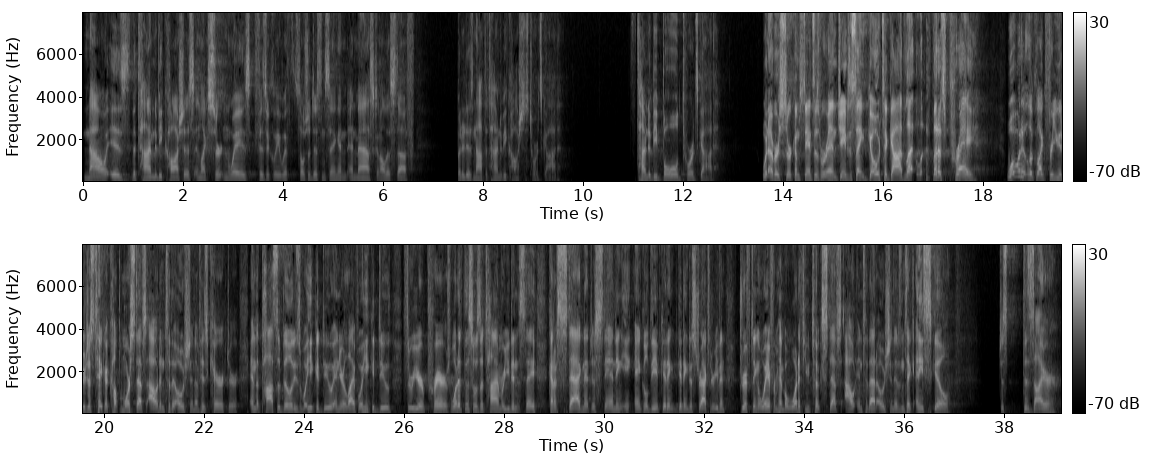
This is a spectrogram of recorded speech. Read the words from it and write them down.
now is the time to be cautious in like certain ways physically with social distancing and, and masks and all this stuff. But it is not the time to be cautious towards God. It's the time to be bold towards God whatever circumstances we're in, James is saying, go to God. Let, let us pray. What would it look like for you to just take a couple more steps out into the ocean of his character and the possibilities of what he could do in your life, what he could do through your prayers? What if this was a time where you didn't stay kind of stagnant, just standing ankle deep, getting, getting distracted, or even drifting away from him? But what if you took steps out into that ocean? It doesn't take any skill, just desire,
